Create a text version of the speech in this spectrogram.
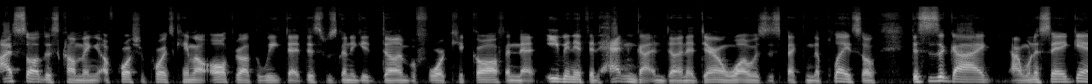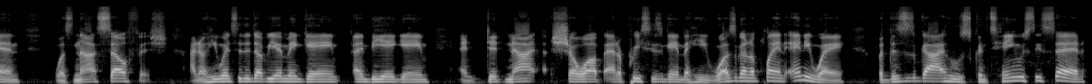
I saw this coming. Of course, reports came out all throughout the week that this was going to get done before kickoff, and that even if it hadn't gotten done, that Darren Waller was expecting to play. So this is a guy. I want to say again was not selfish. I know he went to the WNBA game, NBA game, and did not show up at a preseason game that he was going to play in anyway. But this is a guy who's continuously said,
